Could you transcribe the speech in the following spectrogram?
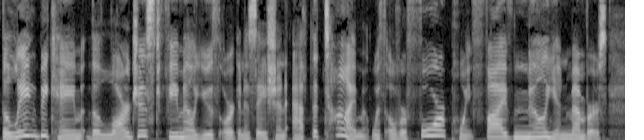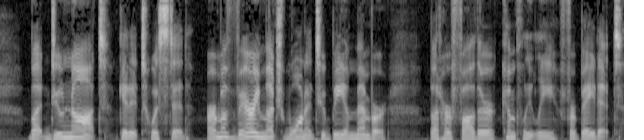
the League became the largest female youth organization at the time with over 4.5 million members. But do not get it twisted. Irma very much wanted to be a member, but her father completely forbade it.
